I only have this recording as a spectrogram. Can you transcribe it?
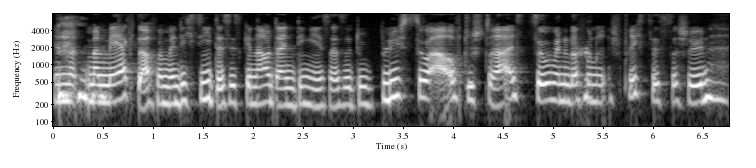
Ja, man, man, merkt auch, wenn man dich sieht, dass es genau dein Ding ist. Also du blühst so auf, du strahlst so, wenn du davon sprichst, ist so schön.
